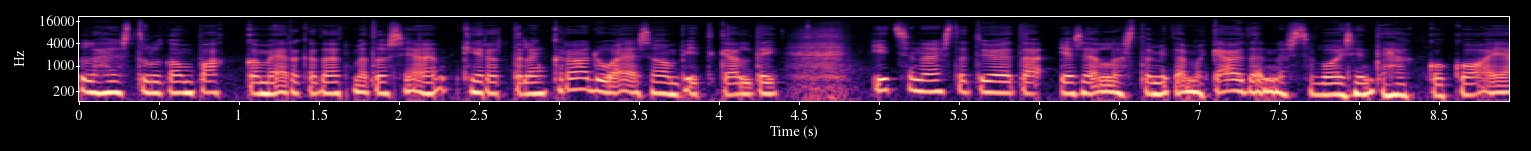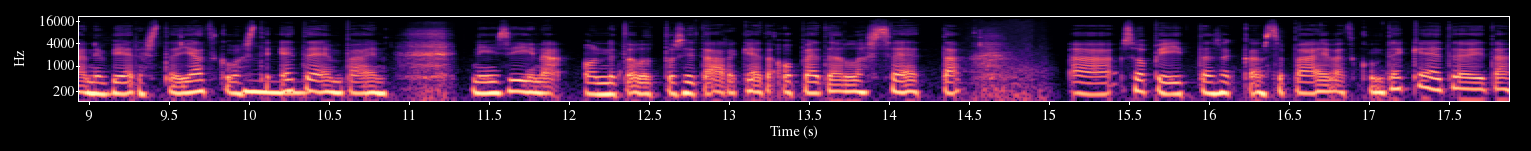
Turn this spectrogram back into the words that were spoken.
lähestulkoon pakko merkata, että mä tosiaan kirjoittelen gradua ja se on pitkälti itsenäistä työtä ja sellaista, mitä mä käytännössä voisin tehdä koko ajan ja viedä sitä jatkuvasti mm. eteenpäin. Niin siinä on nyt ollut tosi tärkeää opetella se, että sopii itsensä kanssa päivät, kun tekee töitä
